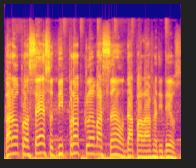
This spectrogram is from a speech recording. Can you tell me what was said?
para o processo de proclamação da palavra de Deus.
